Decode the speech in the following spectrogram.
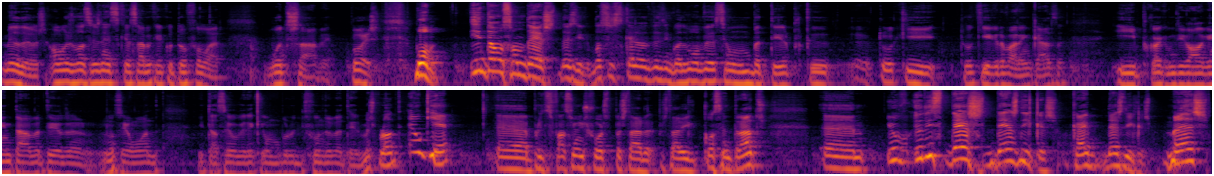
Meu Deus, alguns de vocês nem sequer sabem o que é que eu estou a falar. Outros sabem. Pois. Bom, então são 10, 10 dicas. Vocês se calhar de vez em quando vão ver assim um bater, porque estou aqui, estou aqui a gravar em casa e por qualquer motivo alguém está a bater não sei onde e está-se a ouvir aqui um barulho de fundo a bater. Mas pronto, é o que é. Uh, por isso façam um esforço para estar, para estar aí concentrados. Eu, eu disse 10, 10 dicas, ok? 10 dicas. Mas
